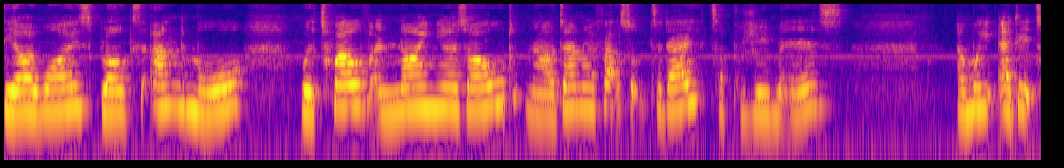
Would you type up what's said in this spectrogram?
DIYs, vlogs, and more. we're 12 and 9 years old. Now, I don't know if that's up to date, I presume it is. And we edit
